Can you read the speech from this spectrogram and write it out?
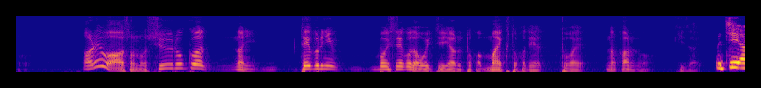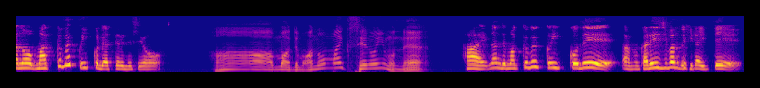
そう。あれは、その収録は何、テーブルにボイスレコーダー置いてやるとか、マイクとかでや、とか、なんかあるの？機材。うち、あの、MacBook1 個でやってるんですよ。ああ、まあでもあのマイク性能いいもんね。はい。なんで MacBook1 個で、あの、ガレージバンド開いて、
